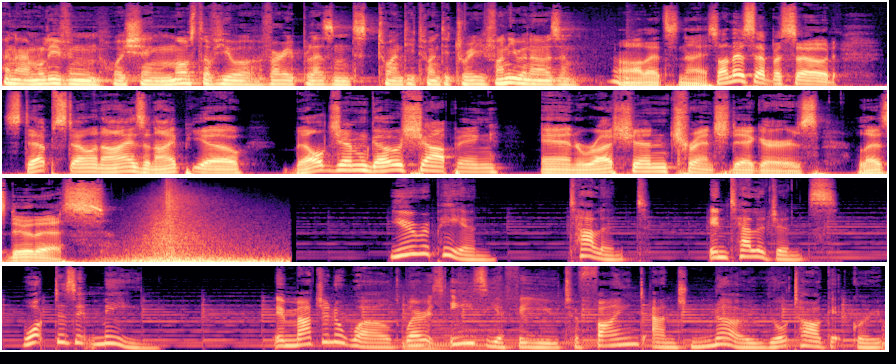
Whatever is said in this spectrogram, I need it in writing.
And I'm Lieven wishing most of you a very pleasant 2023 van Nieuwenhuizen. Oh, that's nice. On this episode, Stepstone Eyes and IPO, Belgium goes shopping, and Russian trench diggers. Let's do this. European, talent, intelligence. What does it mean? Imagine a world where it's easier for you to find and know your target group.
